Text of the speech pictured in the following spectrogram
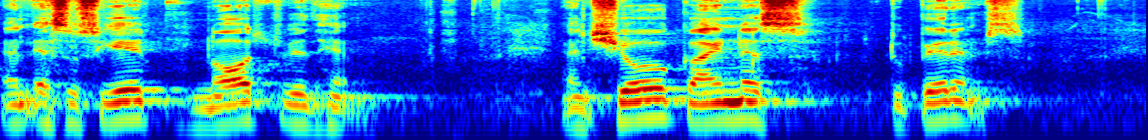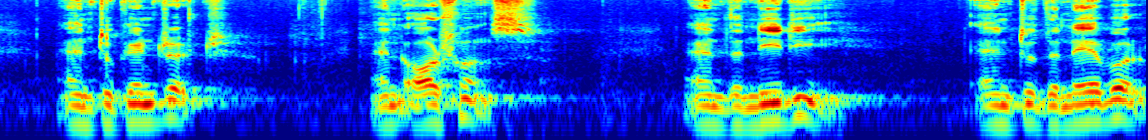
and associate not with Him, and show kindness to parents and to kindred and orphans and the needy and to the neighbor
